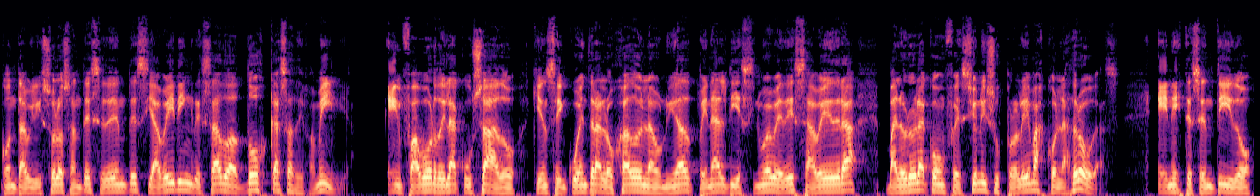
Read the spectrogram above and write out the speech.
contabilizó los antecedentes y haber ingresado a dos casas de familia en favor del acusado, quien se encuentra alojado en la unidad penal 19 de Saavedra, valoró la confesión y sus problemas con las drogas. En este sentido,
